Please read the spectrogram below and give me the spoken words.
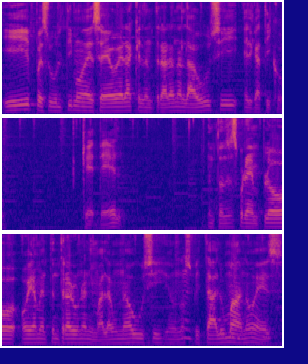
Y pues su último deseo era que le entraran a la UCI el gatico, que de él. Entonces, por ejemplo, obviamente entrar un animal a una UCI, en un hospital humano, es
